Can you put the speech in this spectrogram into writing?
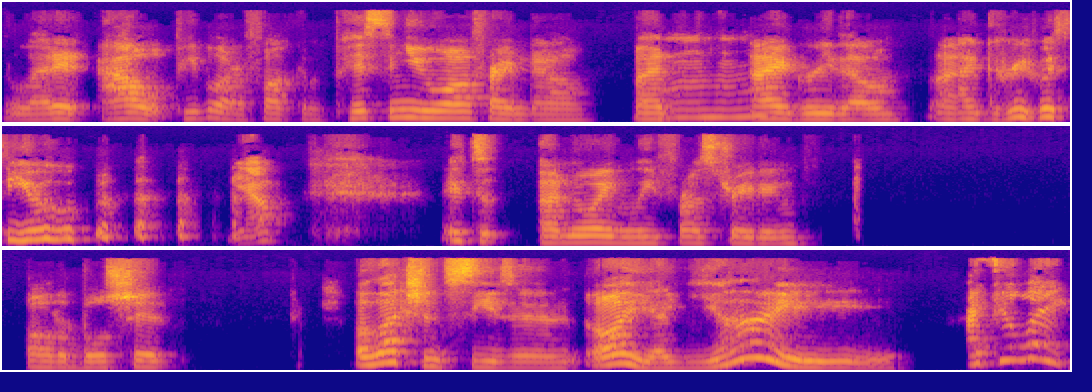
Let it out. People are fucking pissing you off right now. But Mhm. I agree, though. I agree with you. Yep. It's annoyingly frustrating. All the bullshit. election season. Oh yeah, yay. I feel like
